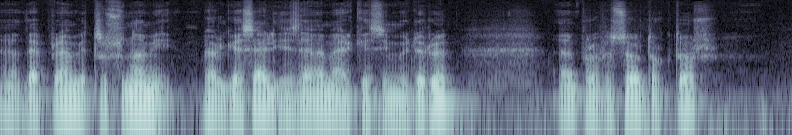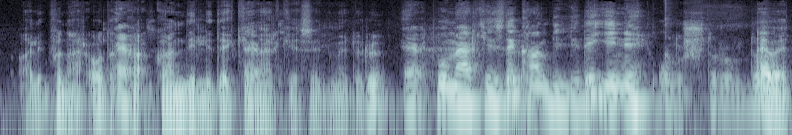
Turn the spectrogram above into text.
e, deprem ve tsunami bölgesel izleme merkezi müdürü e, Profesör Doktor Ali Pınar. O da evet. Kandilli'deki evet. merkezin müdürü. Evet bu merkezde Kandilli'de yeni oluşturuldu. Evet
